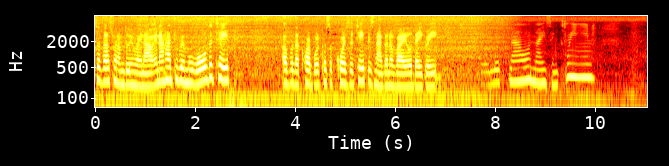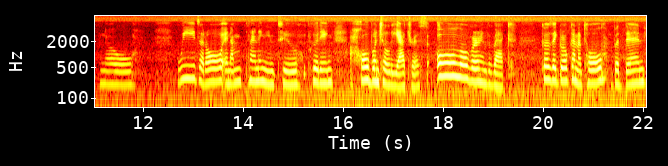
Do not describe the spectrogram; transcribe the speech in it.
So that's what I'm doing right now. And I had to remove all the tape of the cardboard because of course the tape is not gonna biodegrade. It looks now nice and clean. No weeds at all. And I'm planning into putting a whole bunch of liatris all over in the back because they grow kind of tall but then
